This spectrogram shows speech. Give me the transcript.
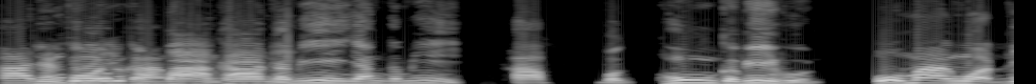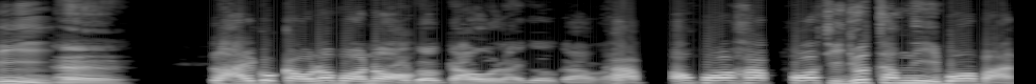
ค่าหยังพ่ออยู่ข้างบ้านค่าพ่อก็นี่มีหยังก็มีครับ บักฮุ้งก็มีพุ่นโอ้มางวดนี่เออหลายกว่าเก่าเนาะพ่อหลาเนาะยกว่าเก่าหลายกว่าเก่าครับเอาพ่อครับพ่อสิหยุดทำนี่บ่บาน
